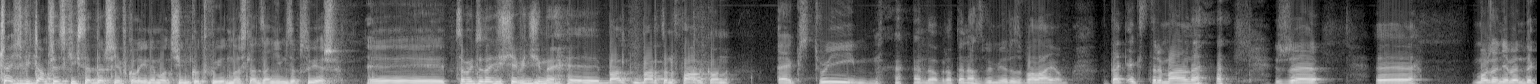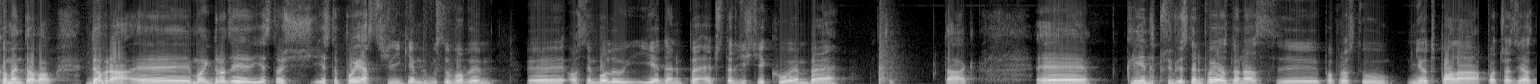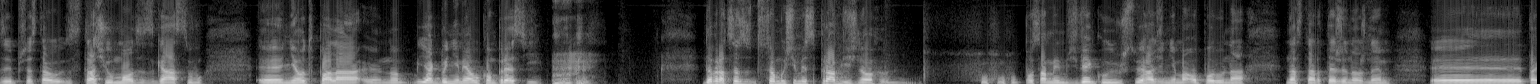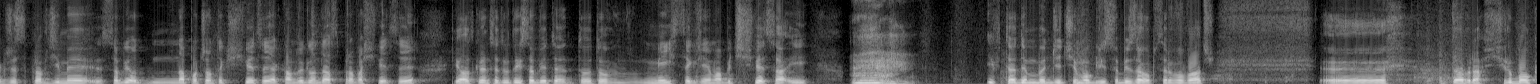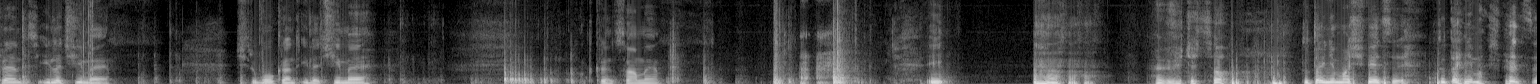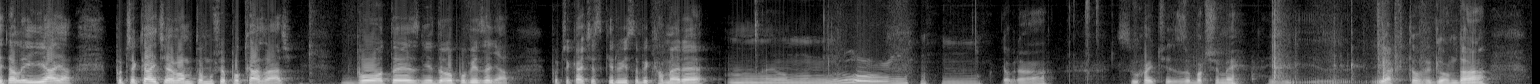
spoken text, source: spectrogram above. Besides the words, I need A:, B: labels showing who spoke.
A: Cześć, witam wszystkich serdecznie w kolejnym odcinku Twój jednoślad zanim zepsujesz. Yy, co my tutaj dzisiaj widzimy? Yy, Bar- Barton Falcon Extreme. Dobra, te nazwy mnie rozwalają. Tak ekstremalne, że yy, może nie będę komentował. Dobra, yy, moi drodzy, jest to, jest to pojazd z silnikiem dwusuwowym yy, o symbolu 1PE40QMB. Tak. E, Klient przywiózł ten pojazd do nas, y, po prostu nie odpala podczas jazdy, przestał, stracił moc, zgasł, y, nie odpala, y, no jakby nie miał kompresji. Dobra, co, co musimy sprawdzić? No, po samym dźwięku już słychać, nie ma oporu na, na starterze nożnym. Yy, także sprawdzimy sobie od, na początek świecę, jak tam wygląda sprawa świecy. Ja odkręcę tutaj sobie te, to, to miejsce, gdzie ma być świeca i i wtedy będziecie mogli sobie zaobserwować. Yy, dobra, śrubokręt i lecimy. Śrubokręt i lecimy. Odkręcamy. I wiecie co? Tutaj nie ma świecy. Tutaj nie ma świecy, ale jaja. Poczekajcie, ja wam to muszę pokazać, bo to jest nie do opowiedzenia. Poczekajcie, skieruję sobie kamerę. Dobra. Słuchajcie, zobaczymy jak to wygląda.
